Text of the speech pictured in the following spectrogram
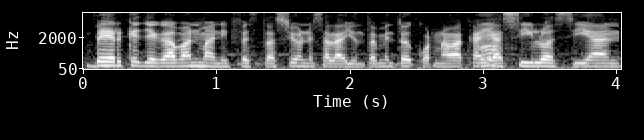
ver que llegaban manifestaciones al ayuntamiento de Cuernavaca y Ah. así lo hacían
